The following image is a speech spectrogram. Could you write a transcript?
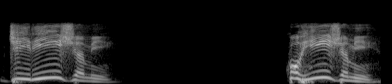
Dirija-me. Corrija-me.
